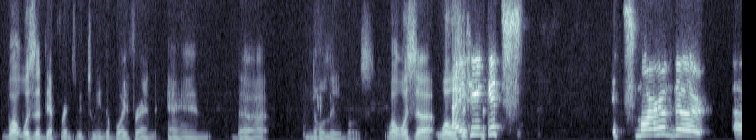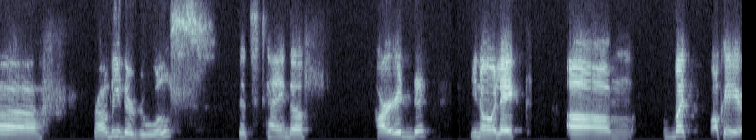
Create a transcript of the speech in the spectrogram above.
what was the difference between the boyfriend and the no labels? What was the what was I the, think it's it's more of the uh probably the rules that's kind of hard you know like um but okay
